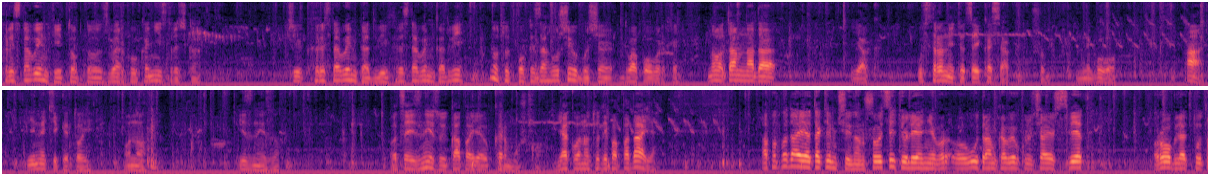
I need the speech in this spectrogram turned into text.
хрестовинки, тобто зверху каністрочка. Чи хрестовинка, дві, хрестовинка, дві. Ну тут поки заглушив, бо ще два поверхи. Ну там треба як? Устранити оцей косяк, щоб не було. А, і не тільки той. Воно. І знизу. Оцей знизу і капає в кормушку. Як воно туди попадає? А попадає таким чином, що оці тюлені утром, коли включаєш світ, роблять тут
